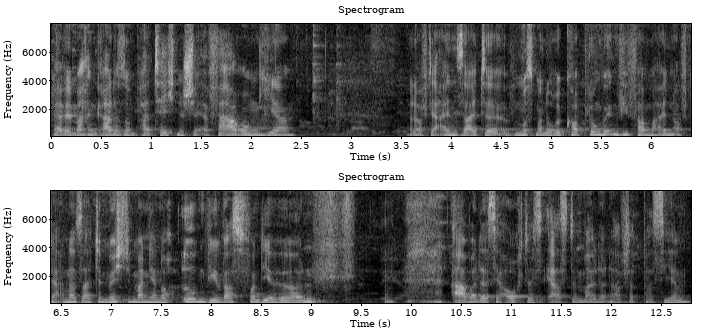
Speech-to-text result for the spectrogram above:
Ja, wir machen gerade so ein paar technische Erfahrungen hier. Weil auf der einen Seite muss man eine Rückkopplung irgendwie vermeiden, auf der anderen Seite möchte man ja noch irgendwie was von dir hören. Aber das ist ja auch das erste Mal, da darf das passieren.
